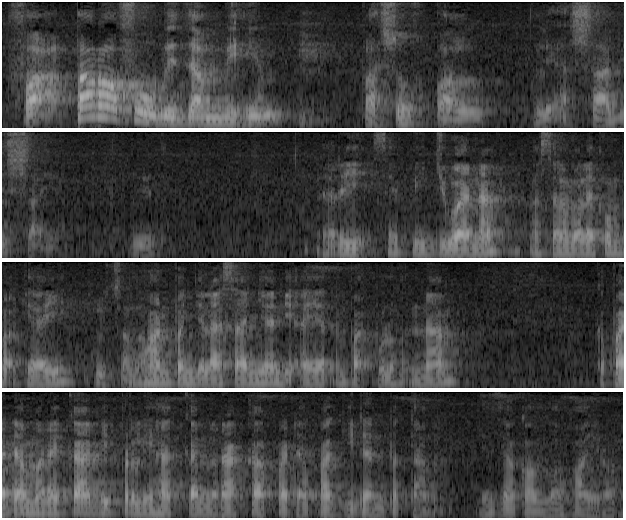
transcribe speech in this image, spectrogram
Fa'tarafu bi dzambihim fasuhqal li ashabis sa'ir. Gitu. Dari Sepi Juwana, Assalamualaikum Pak Kiai. Mohon penjelasannya di ayat 46. Kepada mereka diperlihatkan neraka pada pagi dan petang. Jazakallah khairan.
